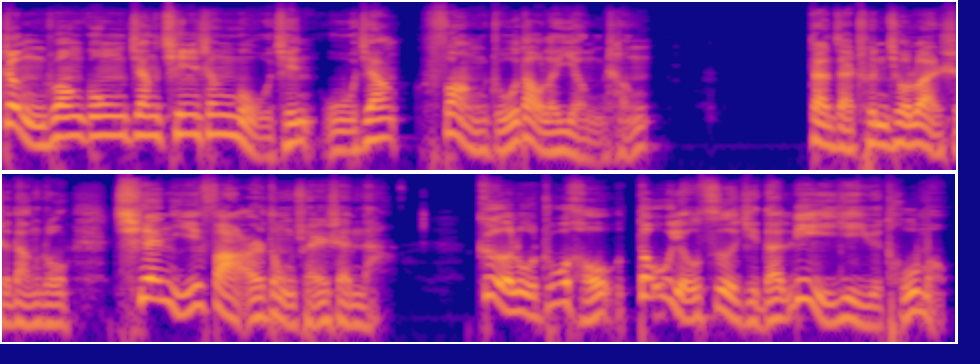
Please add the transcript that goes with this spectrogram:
郑庄公将亲生母亲武姜放逐到了郢城，但在春秋乱世当中，牵一发而动全身呐，各路诸侯都有自己的利益与图谋。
